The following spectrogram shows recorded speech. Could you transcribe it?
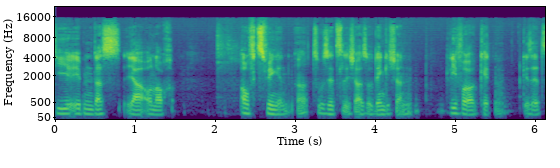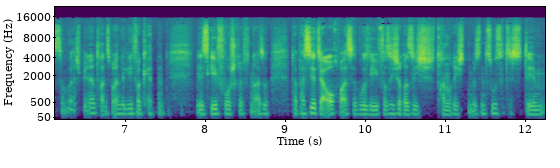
die eben das ja auch noch aufzwingen, ja, zusätzlich. Also denke ich an Lieferkettengesetz zum Beispiel, ne, transparente Lieferketten, ESG-Vorschriften. Also da passiert ja auch was, wo die Versicherer sich dran richten müssen, zusätzlich zu dem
